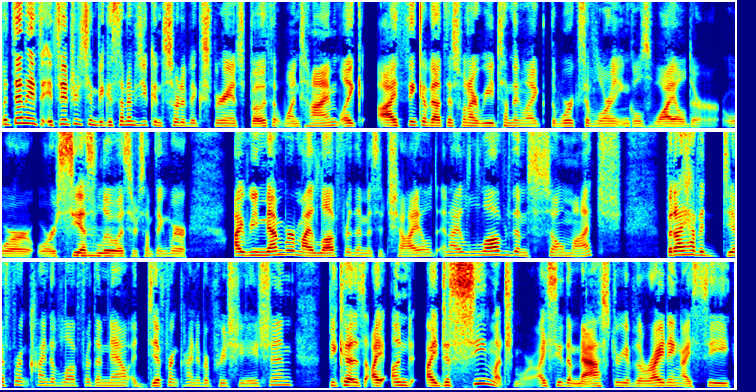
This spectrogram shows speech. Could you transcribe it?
but then it's, it's interesting because sometimes you can sort of experience both at one time. Like I think about this when I read something like the works of Laura Ingalls Wilder or or C.S. Mm-hmm. Lewis or something where I remember my love for them as a child and I loved them so much but I have a different kind of love for them now, a different kind of appreciation because I I just see much more. I see the mastery of the writing. I see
